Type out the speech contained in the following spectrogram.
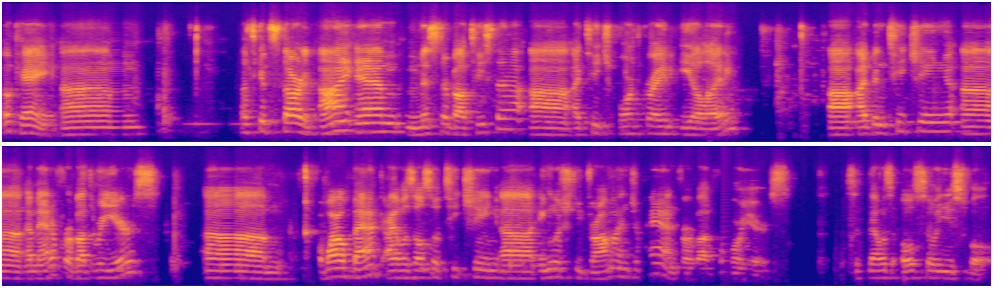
Okay, um, let's get started. I am Mr. Bautista. Uh, I teach fourth grade ELA. Uh, I've been teaching uh, a Mater for about three years. Um, a while back, I was also teaching uh, English through drama in Japan for about four years. So that was also useful.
